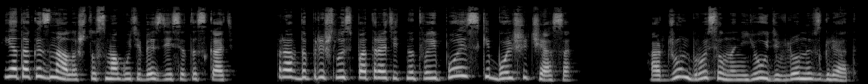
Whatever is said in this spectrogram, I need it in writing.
«Я так и знала, что смогу тебя здесь отыскать. Правда, пришлось потратить на твои поиски больше часа. Арджун бросил на нее удивленный взгляд,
